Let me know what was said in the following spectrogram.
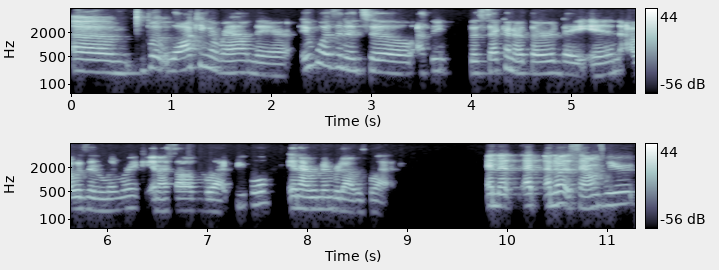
Um, but walking around there, it wasn't until I think the second or third day in, I was in Limerick and I saw black people and I remembered I was black. And that I, I know it sounds weird,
